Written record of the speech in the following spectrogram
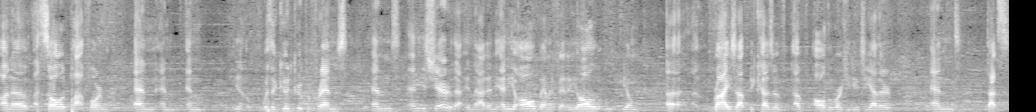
on a, a solid platform and and and you know with a good group of friends and and you share that in that and, and you all benefit and you all you know uh, rise up because of, of all the work you do together and that's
